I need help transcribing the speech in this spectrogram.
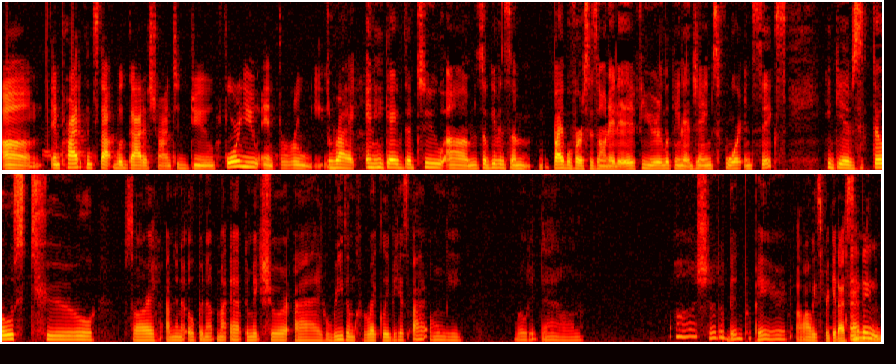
Um, and pride can stop what God is trying to do for you and through you. Right. And he gave the two, um, so giving some Bible verses on it. If you're looking at James 4 and 6, he gives those two. Sorry, I'm going to open up my app to make sure I read them correctly because I only wrote it down. Oh, I should have been prepared. I always forget I see them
